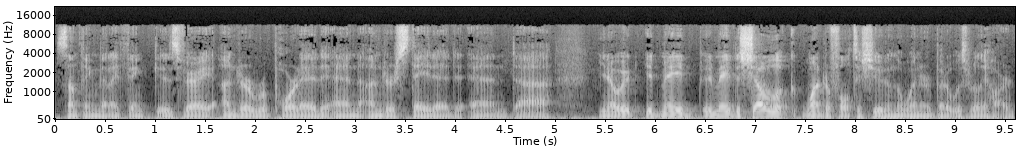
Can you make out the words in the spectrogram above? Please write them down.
something that I think is very underreported and understated. And uh, you know, it, it made it made the show look wonderful to shoot in the winter, but it was really hard.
